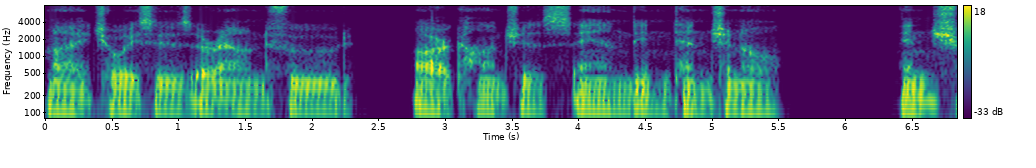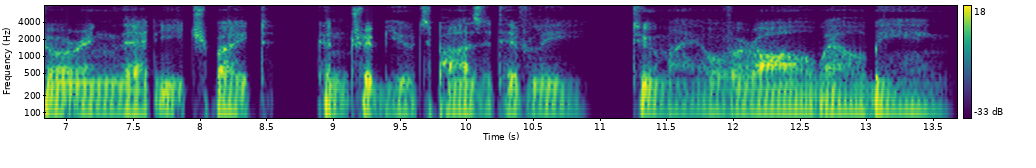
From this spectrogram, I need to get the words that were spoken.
My choices around food are conscious and intentional, ensuring that each bite contributes positively to my overall well being.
